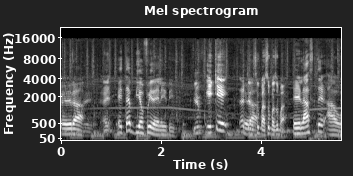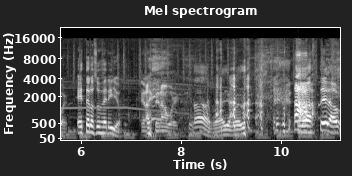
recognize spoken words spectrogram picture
Mira, Eh, este es bien Fidelity. bien, ¿Y qué? Mira. Zumba, zumba, zumba. El After Hour. Este lo sugerí yo. El After Hour. Ah, rayo, pues. El After Hour.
